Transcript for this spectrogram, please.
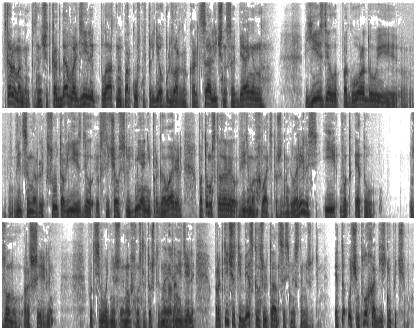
Второй момент. Значит, когда вводили платную парковку в пределах бульварного кольца, лично Собянин ездил по городу, и вице-мэр Лексутов ездил, встречался с людьми, они проговаривали. Потом сказали, видимо, хватит уже, наговорились, и вот эту зону расширили, вот сегодня, ну, в смысле, то, что на ну, этой да. неделе, практически без консультации с местными жителями. Это очень плохо, объясню почему.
